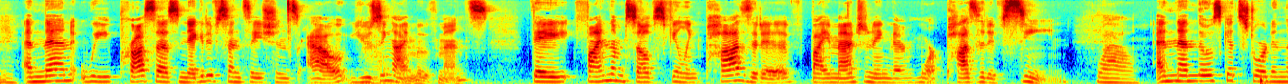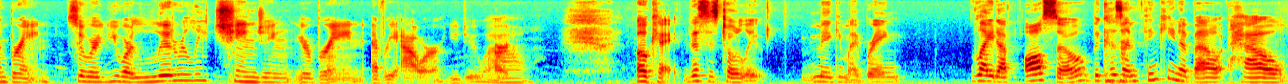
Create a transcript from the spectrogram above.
Mm. And then we process negative sensations out using wow. eye movements. They find themselves feeling positive by imagining their more positive scene. Wow. And then those get stored in the brain. So where you are literally changing your brain every hour you do wow. art. Okay, this is totally making my brain light up also because mm-hmm. I'm thinking about how,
